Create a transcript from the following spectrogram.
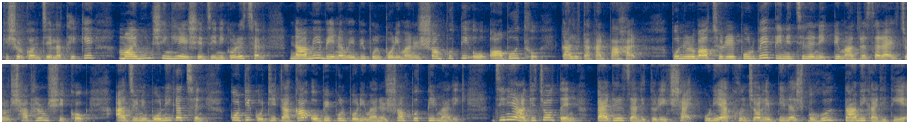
কিশোরগঞ্জ জেলা থেকে ময়মনসিংহে এসে যিনি করেছেন। নামে বেনামে বিপুল পরিমাণের সম্পত্তি ও অবৈধ কালো টাকার পাহাড়। পনেরো বছরের পূর্বে তিনি ছিলেন একটি মাদ্রাসার একজন সাধারণ শিক্ষক। আজ উনি বনে গেছেন, কোটি কোটি টাকা ও বিপুল পরিমাণের সম্পত্তির মালিক, যিনি আগে চলতেন প্যাডেল চালিত রিকশায়। উনি এখন চলে বিলাসবহুল দামি গাড়ি দিয়ে।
